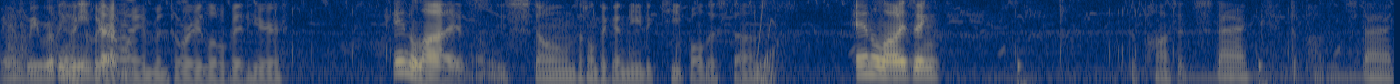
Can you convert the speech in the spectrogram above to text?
man, we really I'm gonna need clear that. out my inventory a little bit here. Analyze. All these stones. I don't think I need to keep all this stuff. Analyzing. Deposit stack. Deposit stack.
